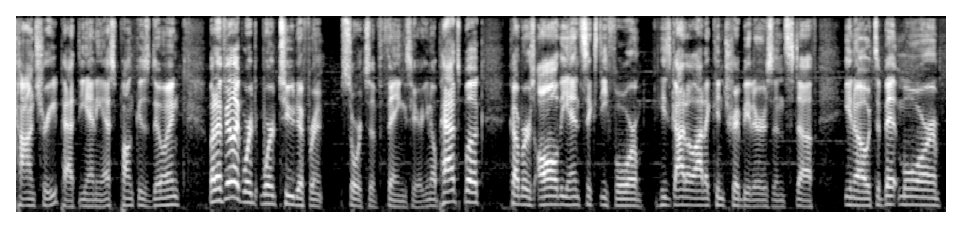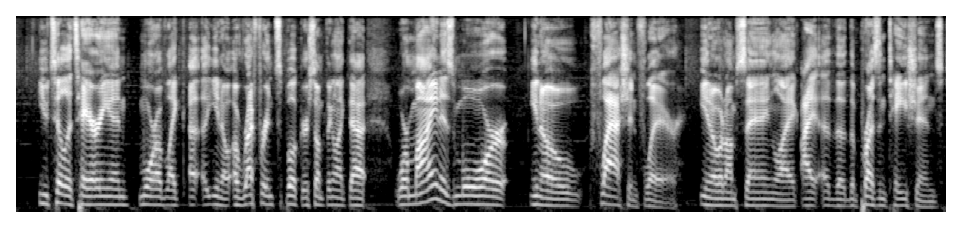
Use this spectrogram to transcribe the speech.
Contri, Pat the NES Punk, is doing. But I feel like we're, we're two different sorts of things here. You know, Pat's book covers all the N64. He's got a lot of contributors and stuff. You know, it's a bit more utilitarian, more of like a, you know a reference book or something like that. Where mine is more you know flash and flare. You know what I'm saying? Like I uh, the the presentations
